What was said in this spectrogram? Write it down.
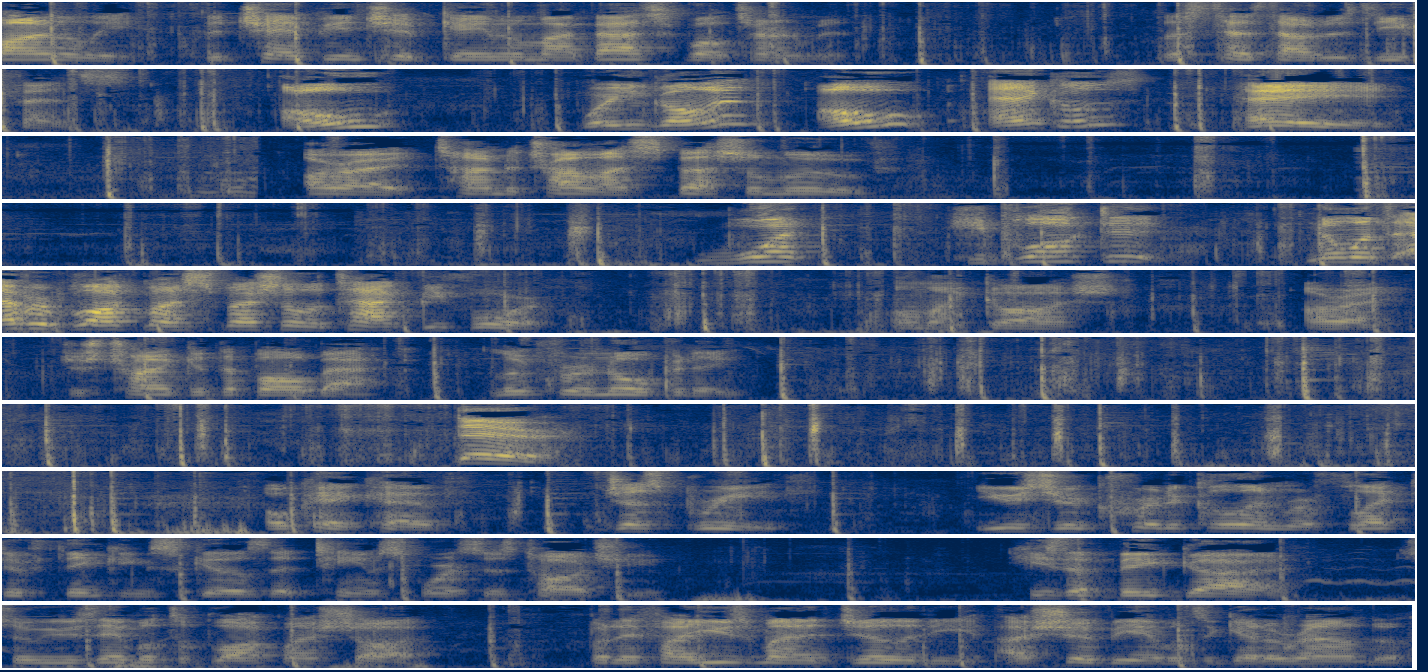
Finally, the championship game of my basketball tournament. Let's test out his defense. Oh, where you going? Oh, ankles? Hey. Alright, time to try my special move. What? He blocked it? No one's ever blocked my special attack before. Oh my gosh. Alright, just try and get the ball back. Look for an opening. There! Okay, Kev, just breathe. Use your critical and reflective thinking skills that team sports has taught you. He's a big guy, so he was able to block my shot. But if I use my agility, I should be able to get around him.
